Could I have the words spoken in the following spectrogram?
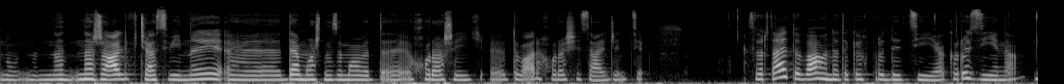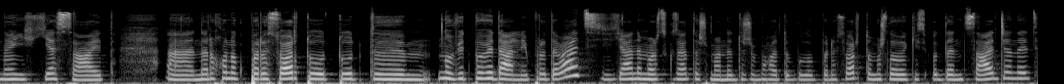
ну, на, на жаль, в час війни, е, де можна замовити хороший е, товар, хороші саджанці. Звертайте увагу на таких продавців, як Розіна, на їх є сайт. Е, на рахунок пересорту тут ем, ну, відповідальний продавець. Я не можу сказати, що в мене дуже багато було пересорту, можливо, якийсь один саджанець,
